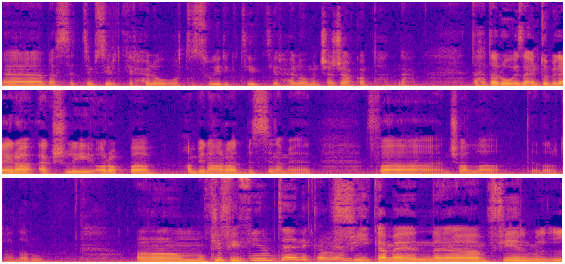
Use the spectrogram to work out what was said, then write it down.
آه بس التمثيل كتير حلو والتصوير كتير كتير حلو بنشجعكم تحضروه. إذا أنتم بالعراق actually أوروبا عم بينعرض بالسينمات فإن شاء الله تقدروا تحضروه. وفي في فيلم تاني كمان؟ في كمان فيلم ل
